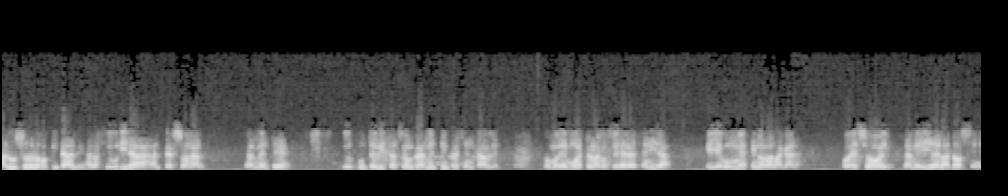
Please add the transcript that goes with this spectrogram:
al uso de los hospitales, a la seguridad, al personal. Realmente, desde un punto de vista, son realmente impresentables, como demuestra la consejera de Sanidad, que lleva un mes que no da la cara. Por eso hoy, la medida de las 12,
